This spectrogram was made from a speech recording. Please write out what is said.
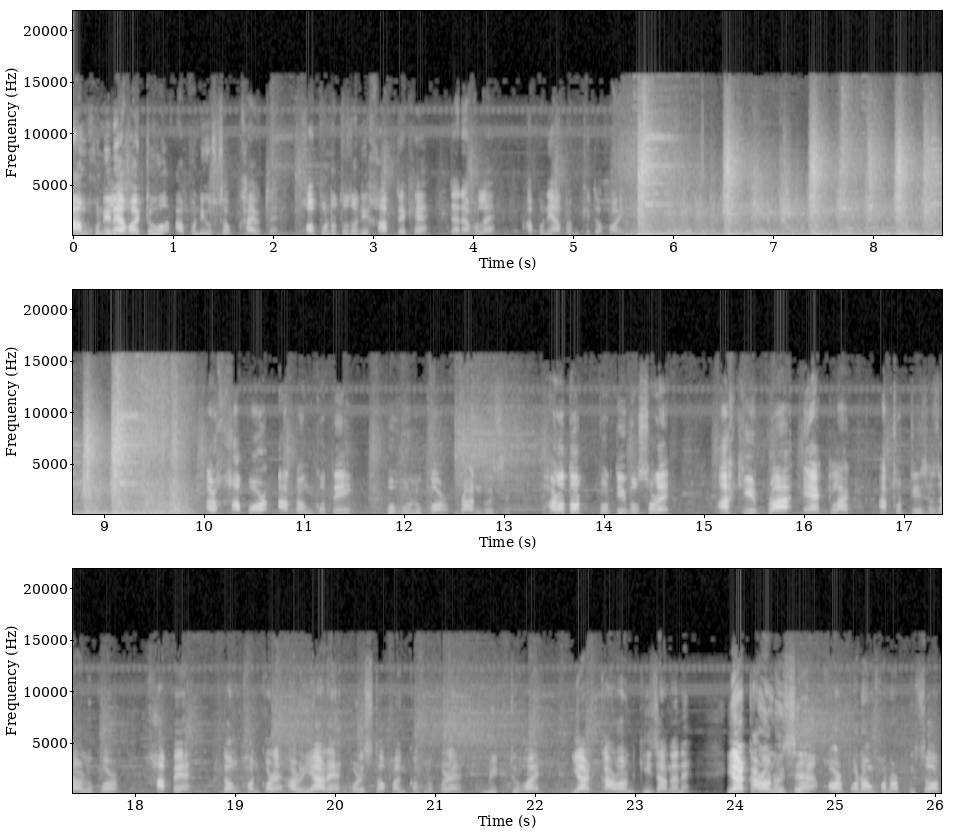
নাম শুনিলে হয়তো আপুনি উৎসৱ খাই উঠে। সপোনতো যদি সাপ দেখে তেনেহ'লে আপুনি আতংকিত হয়। আৰু সাপৰ আতংকতেই বহু লোকৰ প্ৰাণ গৈছে। ভাৰতত প্ৰতি বছৰে আশীৰ পৰা এক লাখ আঠত্ৰিছ হাজাৰ লোকৰ সাপে দংশন কৰে আৰু ইয়াৰে গৰিষ্ঠ সংখ্যক লোকৰে মৃত্যু হয়। ইয়াৰ কাৰণ কি জানেনে? ইয়াৰ কাৰণ হৈছে সৰ্পদংশনৰ পিছত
